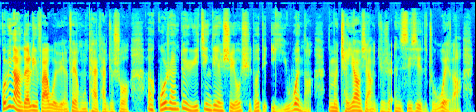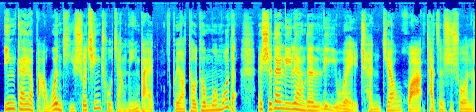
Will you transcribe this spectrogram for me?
国民党的立法委员费鸿泰他就说：“呃，国人对于静电视有许多的疑问啊。那么陈耀祥就是 NCC 的主委了，应该要把问题说清楚、讲明白，不要偷偷摸摸的。那时代力量的立委陈娇华他则是说呢，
